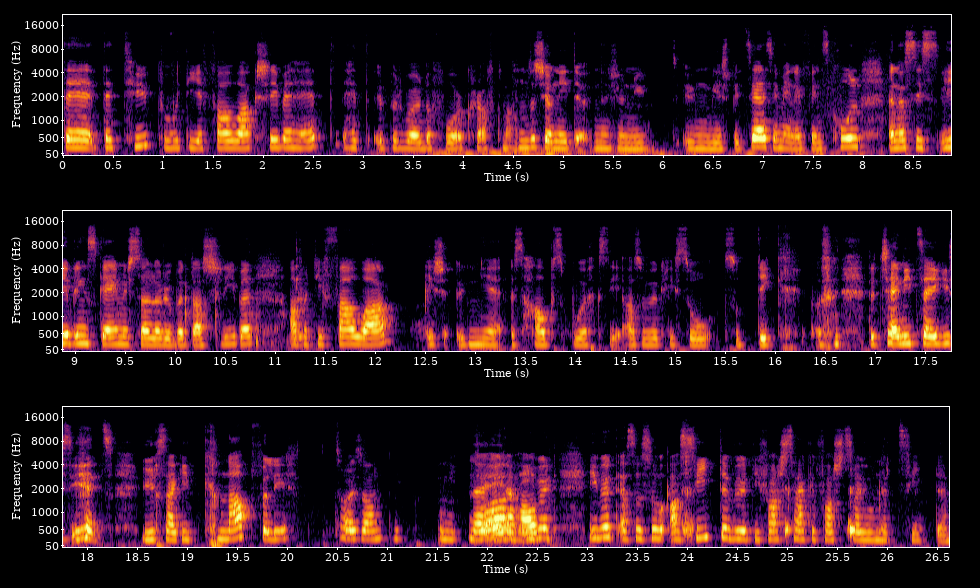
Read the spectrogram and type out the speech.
der, der Typ, der die VA geschrieben hat, hat über World of Warcraft gemacht. Und das ist ja nicht, das ist ja nicht irgendwie speziell. Ich meine, ich finde es cool, wenn es sein Lieblingsgame ist, soll er über das schreiben. Aber die VA ist irgendwie ein halbes Buch gewesen. also wirklich so, so dick. der Jenny zeige ich sie jetzt. Ich sage knapp vielleicht. Zwei Santi. Nein, Nein, eineinhalb. Ich würde, ich würd, also so an Seiten würde ich fast sagen, fast 200 Seiten.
